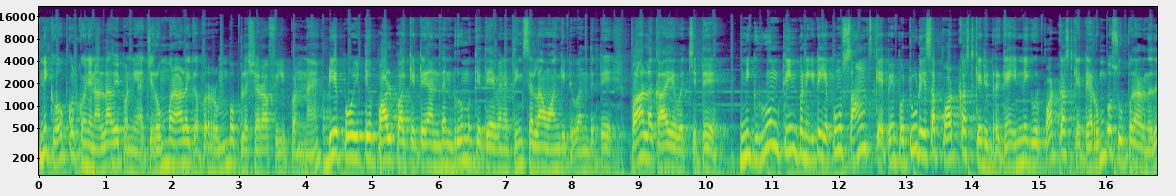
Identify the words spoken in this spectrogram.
இன்றைக்கி ஒர்க் அவுட் கொஞ்சம் நல்லாவே பண்ணியாச்சு. ரொம்ப நாளைக்கு அப்புறம் ரொம்ப ப்ளஷராக ஃபீல் பண்ணேன். அப்படியே போயிட்டு பால் பாக்கெட்டு அண்ட் தென் ரூமுக்கு தேவையான திங்ஸ் எல்லாம் வாங்கிட்டு வந்துட்டு பாலை காய வச்சுட்டு இன்றைக்கி ரூம் க்ளீன் பண்ணிக்கிட்டு எப்பவும் சாங்ஸ் கேட்பேன். இப்போ டூ டேஸாக பாட்காஸ்ட் கேட்டுட்டு இருக்கேன் இன்றைக்கி ஒரு பாட்காஸ்ட் கேட்டேன். ரொம்ப சூப்பராக இருந்தது.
